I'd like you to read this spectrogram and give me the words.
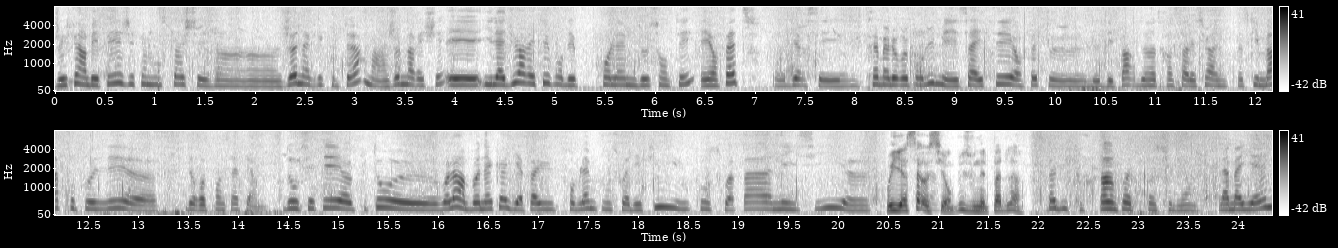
J'ai fait un BP, j'ai fait mon stage chez un jeune agriculteur, bah, un jeune maraîcher, et il a dû arrêter pour des problèmes de santé. Et en fait, on va dire c'est très malheureux pour lui, mais ça a été en fait euh, le départ de notre installation à nous, parce qu'il m'a proposé euh, de reprendre sa ferme. Donc c'était euh, plutôt euh, voilà un bon accueil. Il n'y a pas eu de problème qu'on soit des filles ou qu'on soit pas né ici, euh, Oui, il y a ça aussi. En plus, vous n'êtes pas de là. pas du tout. Enfin, pas, pas si loin. La Mayenne,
